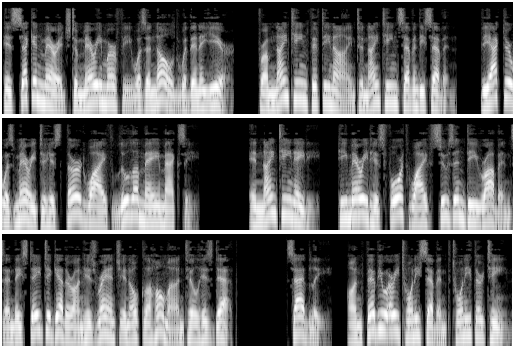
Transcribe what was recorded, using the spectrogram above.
His second marriage to Mary Murphy was annulled within a year. From 1959 to 1977, the actor was married to his third wife Lula Mae Maxey. In 1980, he married his fourth wife Susan D. Robbins and they stayed together on his ranch in Oklahoma until his death. Sadly, on February 27, 2013,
